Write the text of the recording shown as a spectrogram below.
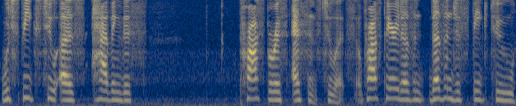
which speaks to us having this prosperous essence to it. So prosperity doesn't doesn't just speak to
